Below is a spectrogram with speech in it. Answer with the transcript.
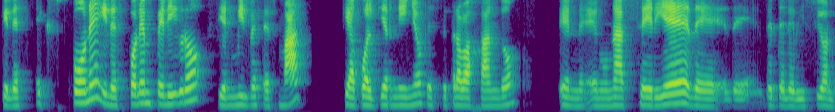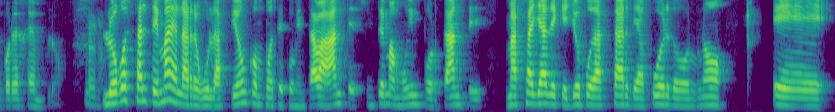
que les expone y les pone en peligro cien mil veces más que a cualquier niño que esté trabajando en, una serie de, televisión, por ejemplo. Luego está el tema de la regulación, como te comentaba antes, un tema muy importante. Más allá de que yo pueda estar de acuerdo o no eh,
